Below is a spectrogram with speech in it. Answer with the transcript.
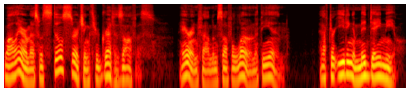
While Aramis was still searching through Greta's office, Arrin found himself alone at the inn. After eating a midday meal,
